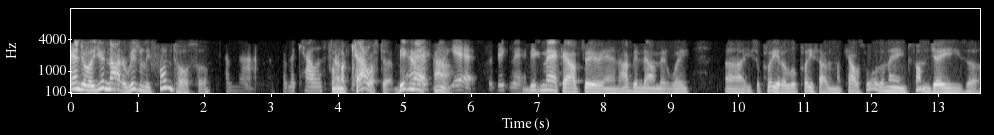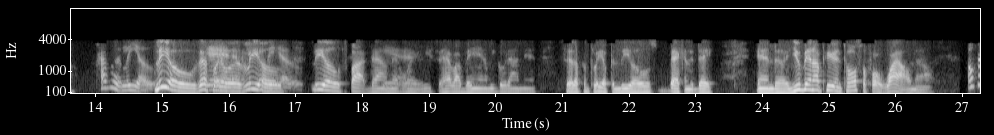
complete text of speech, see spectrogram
Angela, you're not originally from Tulsa, I'm not. I'm from McAlester. from McAlester. Big Mac, huh? Yes, the Big Mac. Big Mac out there and I've been down that way. Uh I used to play at a little place out in McAlester. What was the name? Something Jay's uh Probably Leo. Leo's, that's what it was. Leo's. Leo's. Leo's spot down that way. We used to have our band and we go down there, set up and play up in Leo's back in the day. And uh you've been up here in Tulsa for a while now. Over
